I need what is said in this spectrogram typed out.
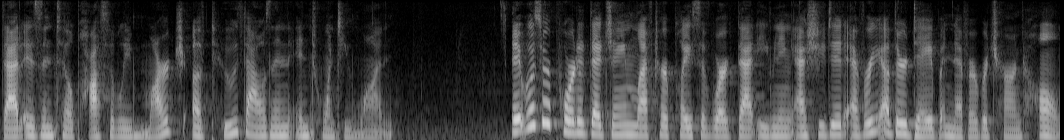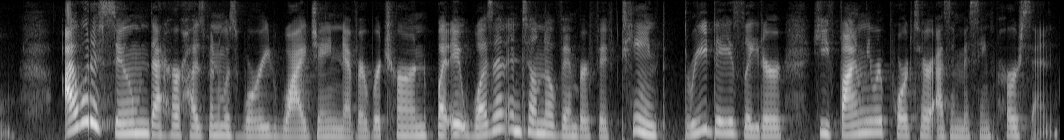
That is until possibly March of 2021. It was reported that Jane left her place of work that evening as she did every other day but never returned home. I would assume that her husband was worried why Jane never returned, but it wasn't until November 15th, three days later, he finally reports her as a missing person.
